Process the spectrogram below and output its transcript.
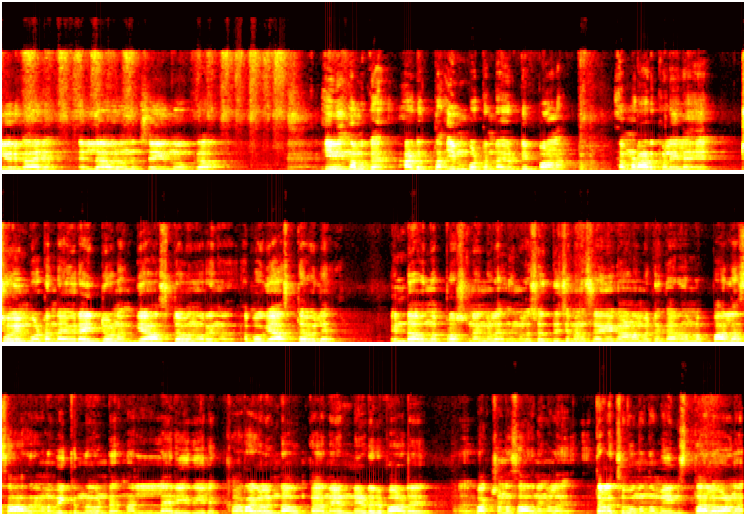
ഈ ഒരു കാര്യം എല്ലാവരും ഒന്ന് ചെയ്ത് നോക്കുക. ഇനി നമുക്ക് അടുത്ത ഇമ്പോർട്ടന്റ് ആയ ഒരു ടിപ്പാണ് നമ്മുടെ അടുക്കളയിലെ ഏറ്റവും ഇമ്പോർട്ടന്റ് ആയ ഒരു ഐറ്റമാണ് ഗ്യാസ് സ്റ്റവ് എന്ന് പറയുന്നത്. അപ്പോൾ ഗ്യാസ് സ്റ്റവിൽ ഉണ്ടാവുന്ന പ്രശ്നങ്ങൾ നിങ്ങൾ ശ്രദ്ധിച്ച് മനസ്സിലാക്കി കാണാൻ പറ്റും. കാരണം നമ്മൾ പല സാധനങ്ങളും വെക്കുന്നതുകൊണ്ട് നല്ല രീതിയിൽ കറകൾ ഉണ്ടാവും കാരണം എണ്ണയുടെ ഒരുപാട് ഭക്ഷണ സാധനങ്ങൾ തിളച്ചു പൊങ്ങുന്ന മെയിൻ സ്ഥലമാണ്.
